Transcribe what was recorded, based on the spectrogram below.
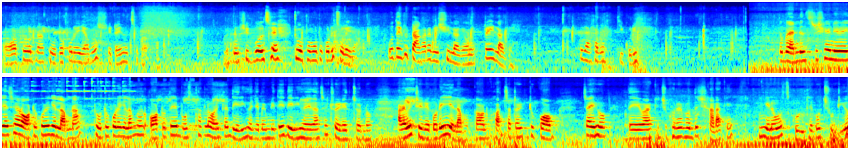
অটো না টোটো করে যাব, সেটাই হচ্ছে কথা। কৌশিক বলছে, টোটো মোটো করে চলে যাও। ওতে একটু টাকাটা বেশি লাগে, অনেকটাই লাগে। তো দেখা যাক কী করি। তো ব্যান্ডেল স্টেশনে নেমে গেছে আর অটো করে গেলাম না টোটো করে গেলাম কারণ অটোতে বসে থাকলে অনেকটা দেরি হয়ে যাবে এমনিতেই দেরি হয়ে গেছে ট্রেনের জন্য। আর আমি ট্রেনে করেই এলাম কারণ খরচাটা একটু কম। যাই হোক তো এবার কিছুক্ষণের মধ্যে সারাকে নিয়ে নেব স্কুল থেকেও ছুটিও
